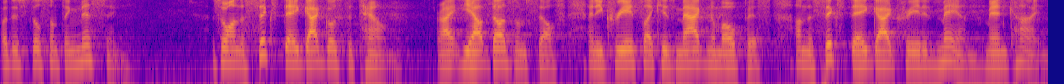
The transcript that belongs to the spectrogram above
But there's still something missing. So, on the sixth day, God goes to town, right? He outdoes himself and he creates like his magnum opus. On the sixth day, God created man, mankind,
